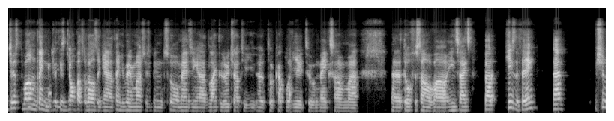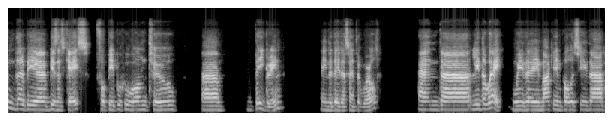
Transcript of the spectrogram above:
Just one thing, this is John Pasovels again. Thank you very much. It's been so amazing. I'd like to reach out to you, uh, to a couple of you to make some, uh, uh, to offer some of our insights. But here's the thing: uh, shouldn't there be a business case for people who want to um, be green in the data center world and uh, lead the way with a marketing policy that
